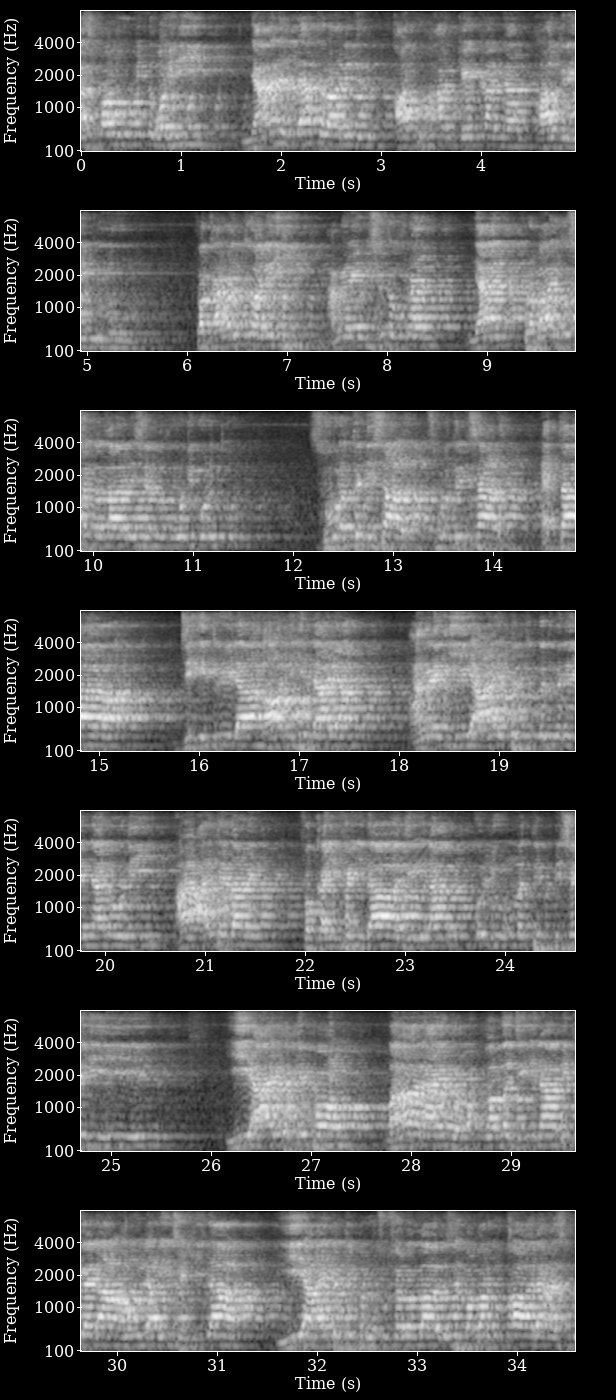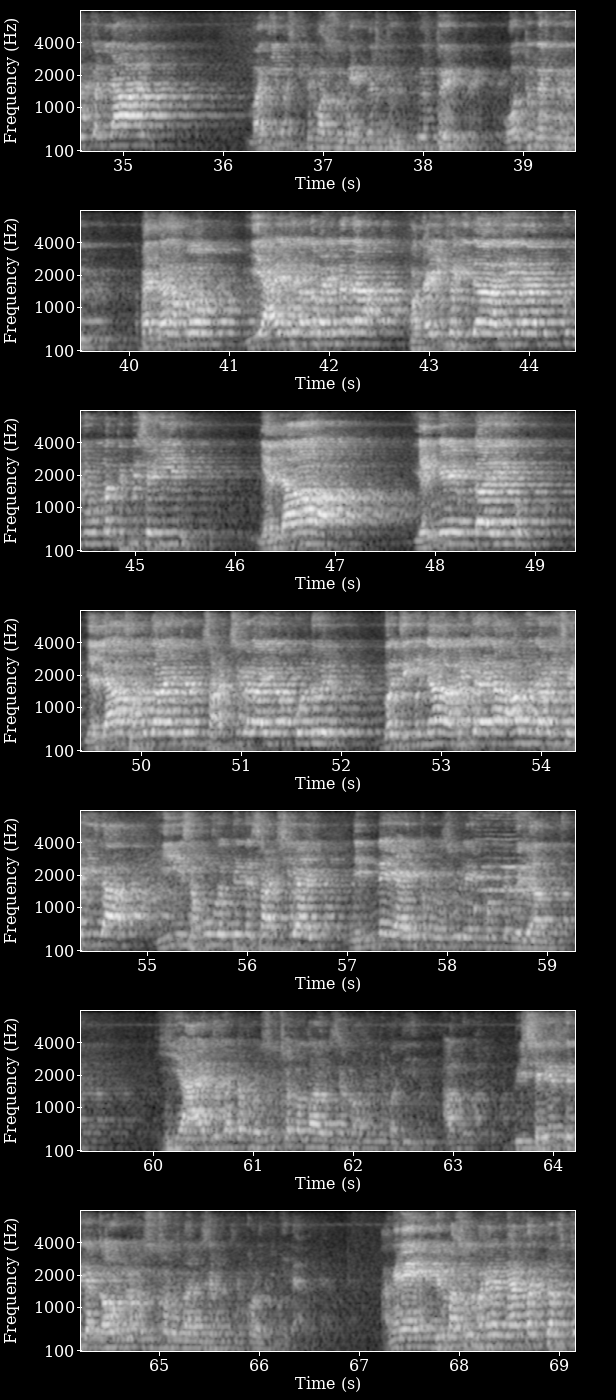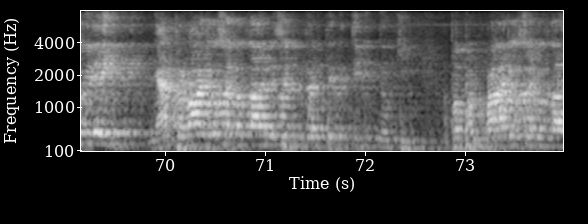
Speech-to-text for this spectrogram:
അസ്മാഉ ഞാൻ എല്ലാ ആളിലും ആ ഖുർആൻ കേൾക്കാൻ ഞാൻ ആഗ്രഹിക്കുന്നു. അങ്ങനെ വിശുദ്ധ ഖുർആൻ ഞാൻ പ്രവാചക സല്ലല്ലാഹു ഓതി കൊടുത്തു സൂറത്ത് നിസാ സൂറത്ത് നിസാ ഹത്താ അങ്ങനെ ഈ ആയിരത്തി ഞാൻ ഓതി. ആ ആയത്ത് ഏതാണ്? ഈ ഈ എന്താ ഈ പറയുന്നത് എല്ലാ എങ്ങനെ ഉണ്ടായിരിക്കും? എല്ലാ സമുദായത്തിനും സാക്ഷികളായി നാം കൊണ്ടുവരും. ഈ സമൂഹത്തിന്റെ സാക്ഷിയായി നിന്നെയായിരിക്കും റസൂലെ കൊണ്ടുവരാൻ ഈ ആയത്ത് കണ്ട റസൂൽ സല്ലല്ലാഹു അലൈഹി വസല്ലം പറഞ്ഞു മതി. അത് വിഷയത്തിന്റെ ഗൗരവം റസൂൽ ഉൾക്കൊള്ളുന്നില്ല. അങ്ങനെ ഇബ്നു മസ്ഊദ് പറയുന്നത് ഞാൻ ഞാൻ പ്രവാചക സല്ലല്ലാഹു അലൈഹി വസല്ലം തിരിഞ്ഞു നോക്കി അപ്പൊ പ്രവാചക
